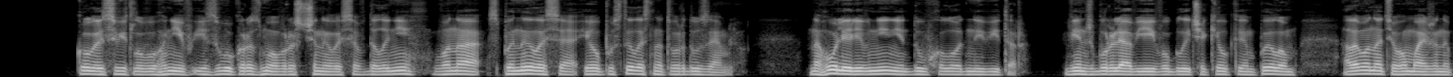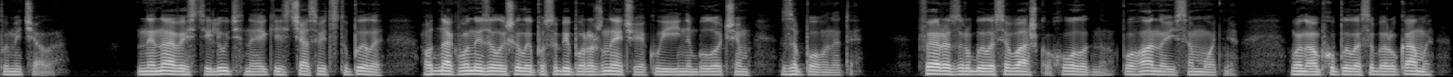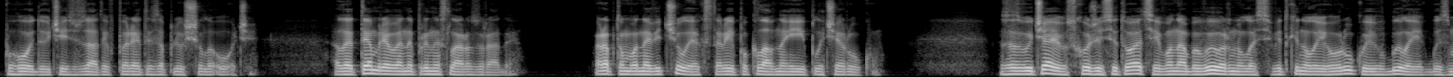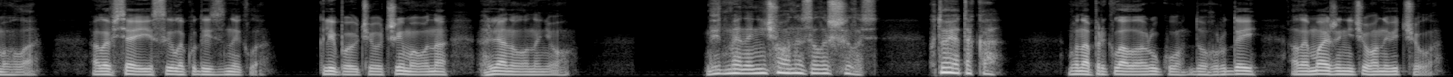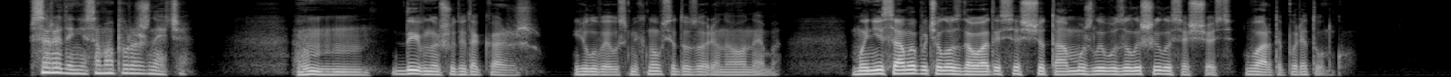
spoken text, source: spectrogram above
Коли світло вогнів і звук розмов розчинилися вдалині, вона спинилася і опустилась на тверду землю. На голій рівнині дув холодний вітер. Він жбурляв їй в обличчя кілким пилом, але вона цього майже не помічала. Ненависть і лють на якийсь час відступили, однак вони залишили по собі порожнечу, яку їй не було чим заповнити. Фера зробилося важко, холодно, погано і самотньо. Вона обхопила себе руками, погойдуючись взад вперед і заплющила очі. Але темрява не принесла розради. Раптом вона відчула, як старий поклав на її плече руку. Зазвичай у схожій ситуації вона би вивернулась, відкинула його руку і вбила, якби змогла, але вся її сила кудись зникла. Кліпаючи очима, вона глянула на нього. Від мене нічого не залишилось. Хто я така? Вона приклала руку до грудей, але майже нічого не відчула. Всередині сама порожнеча. Гм, дивно, що ти так кажеш, Юловей усміхнувся до зоряного неба. Мені саме почало здаватися, що там, можливо, залишилося щось варте порятунку.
